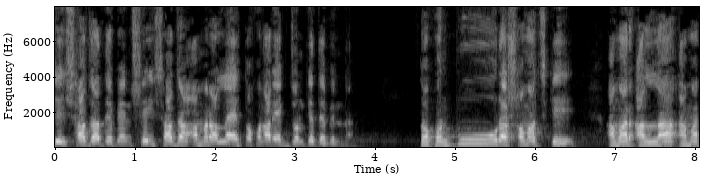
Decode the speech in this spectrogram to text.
যেই সাজা দেবেন, সেই সাজা আমার আল্লাহ তখন আর একজনকে দেবেন না। তখন পুরা সমাজকে আমার আল্লাহ আমার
